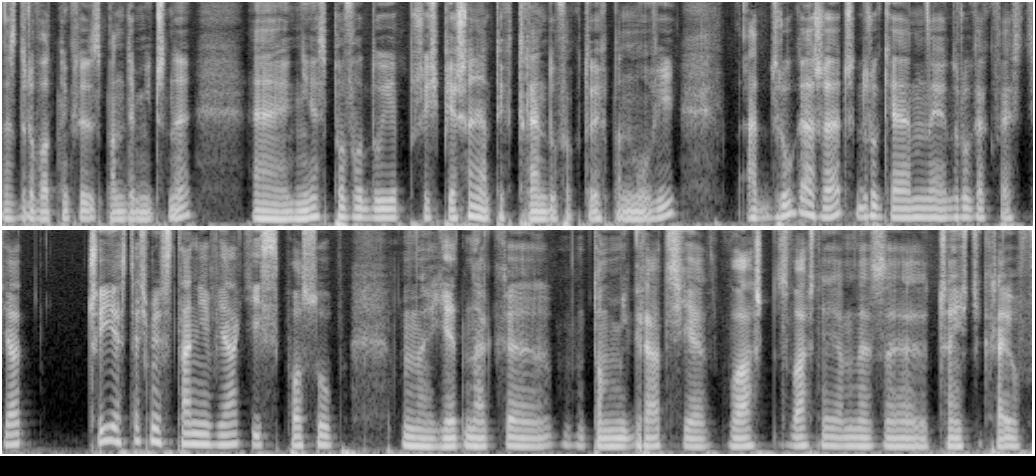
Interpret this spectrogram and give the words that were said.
zdrowotny, kryzys pandemiczny, e, nie spowoduje przyspieszenia tych trendów, o których Pan mówi. A druga rzecz, druga, druga kwestia, czy jesteśmy w stanie w jakiś sposób jednak e, tą migrację właśnie z części krajów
